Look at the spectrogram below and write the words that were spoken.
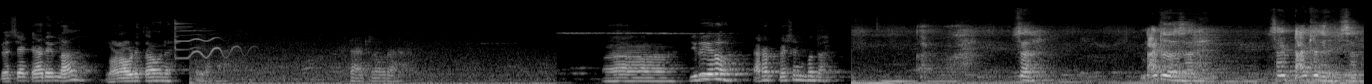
ಪೇಷಂಟ್ ಇಲ್ಲ? ನೋಡ ಹೊಡಿತಾ ಅವನೇ. ಡಾಕ್ಟ್ರ್ ಅವರ? ಇರು ಇರು. ಯಾರೋ ಪೇಷಂಟ್ ಬಂದ. Sir doctor sir. Sir doctor ಅದಾರ ಸರ್.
